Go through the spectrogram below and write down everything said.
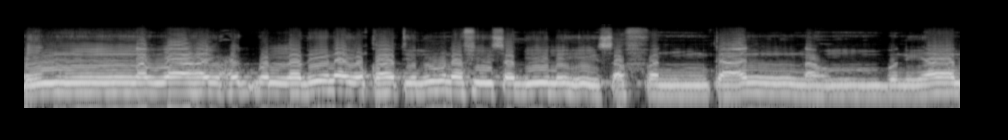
إن الله يحب الذين يقاتلون في سبيله صفا كأنهم بنيان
